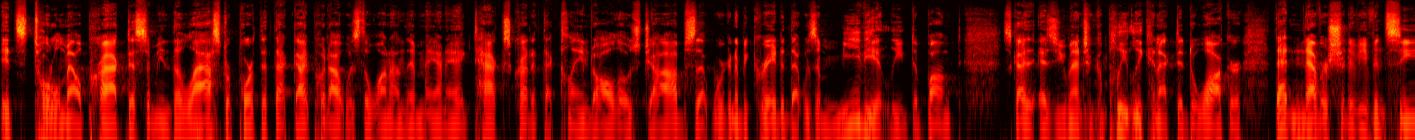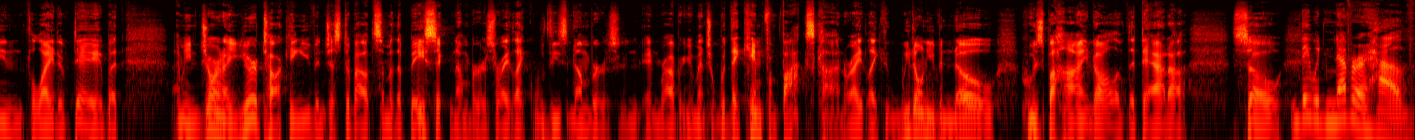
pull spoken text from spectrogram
it's total malpractice. I mean, the last report that that guy put out was the one on the man Manag tax credit that claimed all those jobs that were going to be created. That was immediately debunked. This guy, as you mentioned, completely connected to Walker. That never should have even seen the light of day. But I mean, Jorna, you're talking even just about some of the basic numbers, right? Like these numbers, and, and, Robert, you mentioned they came from Foxconn, right? Like we don't even know who's behind all of the data. So they would never have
